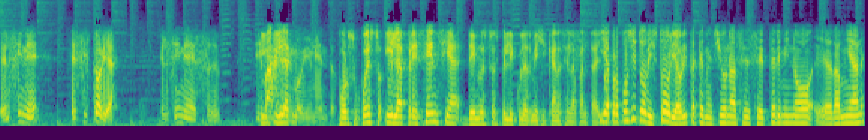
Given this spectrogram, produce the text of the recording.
el cine es historia, el cine es eh, imagen en movimiento. Por supuesto, y la presencia de nuestras películas mexicanas en la pantalla. Y a propósito de historia, ahorita que mencionas ese término, eh, Damián,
